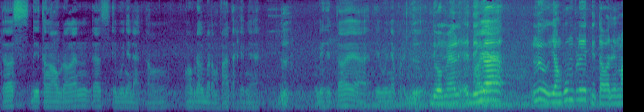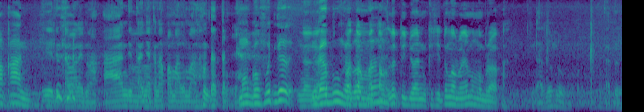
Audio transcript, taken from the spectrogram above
Terus di tengah obrolan terus ibunya datang. Ngobrol berempat akhirnya. Habis itu ya ibunya pergi. diomeli eh, dia Oh, enggak lu yang komplit ditawarin makan iya ditawarin makan ditanya kenapa malam-malam datangnya mau go food gak Enggak, enggak bu enggak potong, apa-apa potong. Lu tujuan ke situ ngobrolnya mau ngobrol apa? Ntar dulu Ntar dulu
